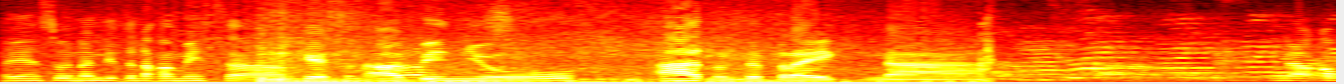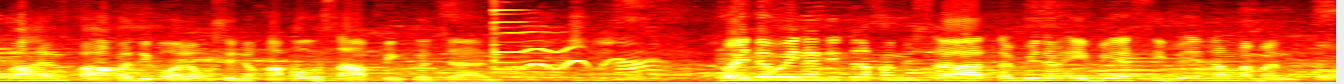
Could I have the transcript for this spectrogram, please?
Ayan, so nandito na kami sa Quezon Avenue at magta-trike na. Kinakabahan pa ako, di ko alam kung sino kakausapin ko dyan. By the way, nandito na kami sa tabi ng ABS-CBN lang naman to.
